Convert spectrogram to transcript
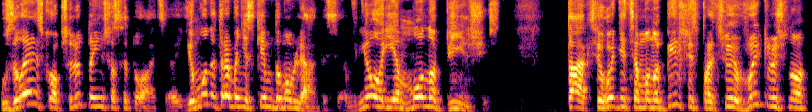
У Зеленського абсолютно інша ситуація. Йому не треба ні з ким домовлятися. В нього є монобільшість. Так, сьогодні ця монобільшість працює виключно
